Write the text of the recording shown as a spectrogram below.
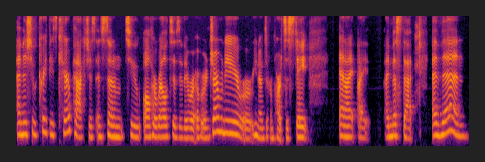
And then she would create these care packages and send them to all her relatives if they were over in Germany or, you know, different parts of the state. And I, I, I missed that. And then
